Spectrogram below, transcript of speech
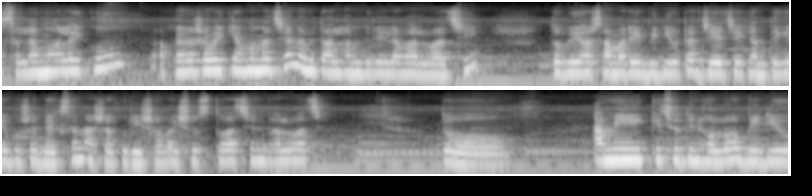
আসসালামু আলাইকুম। আপনারা সবাই কেমন আছেন? আমি তো আলহামদুলিল্লাহ ভালো আছি। তো বিয়ার্স আমার এই ভিডিওটা যে যেখান থেকে বসে দেখছেন, আশা করি সবাই সুস্থ আছেন, ভালো আছেন। তো আমি কিছুদিন হলো ভিডিও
